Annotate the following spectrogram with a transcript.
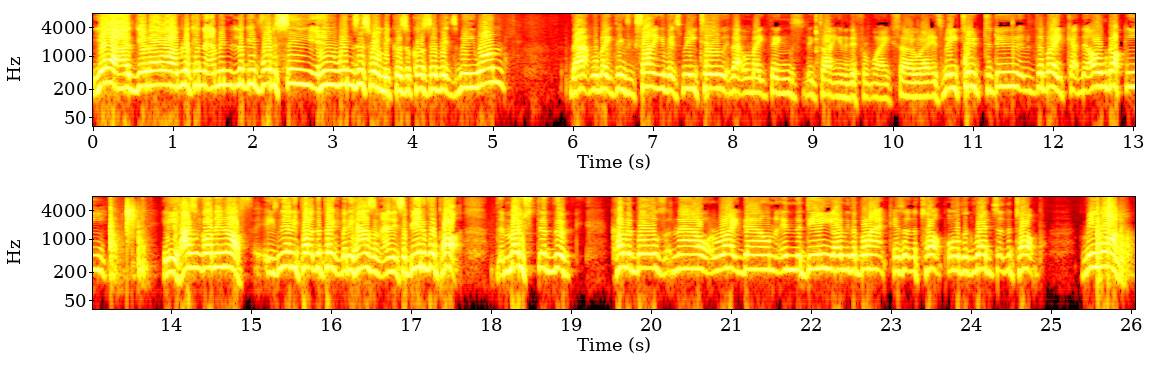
yeah, you know, I'm looking. I mean, looking forward to see who wins this one because, of course, if it's me one, that will make things exciting. If it's me two, that will make things exciting in a different way. So uh, it's me two to do the break at the old Ocky he hasn't gone enough. He's nearly potted the pink, but he hasn't, and it's a beautiful pot. The, most of the coloured balls now right down in the D. Only the black is at the top, or the red's at the top. Me one.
